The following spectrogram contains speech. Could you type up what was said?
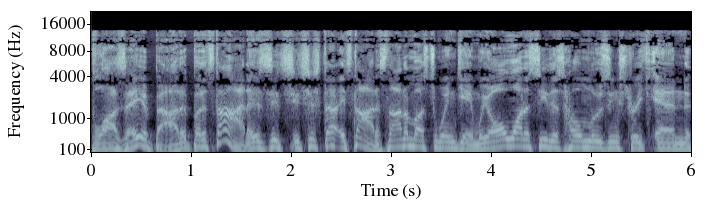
blasé about it, but it's not. It's it's, it's just not, it's not. It's not a must-win game. We all want to see this home losing streak end.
